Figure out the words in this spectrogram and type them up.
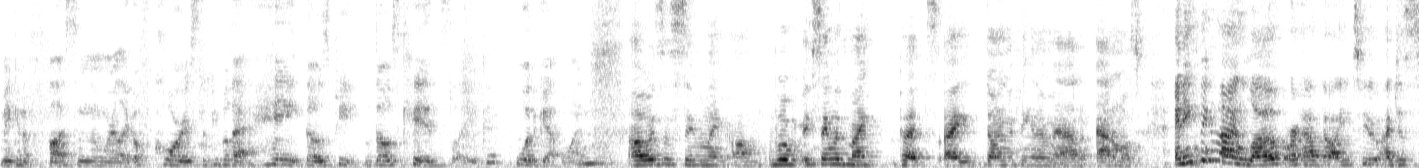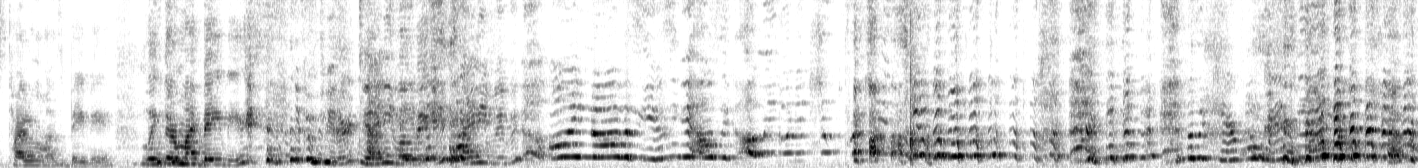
making a fuss and then we're like, of course, the people that hate those pe- those kids like would get one. I always assume like um well same with my pets. I don't even think of them as animals. Anything that I love or have value to, I just title them as baby. Like they're my baby. the computer, tiny baby, baby. tiny baby. Oh, I know. I was using it. I was like, oh my god, it's so precious. I was like, careful with I have it. to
